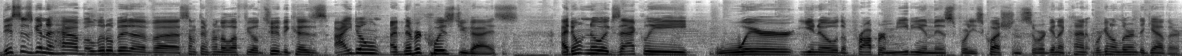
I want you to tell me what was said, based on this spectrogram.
this is gonna have a little bit of uh, something from the left field too, because I don't, I've never quizzed you guys. I don't know exactly where you know the proper medium is for these questions, so we're gonna kind of we're gonna learn together.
